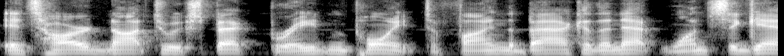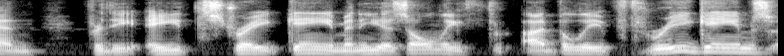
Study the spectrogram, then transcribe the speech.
it's hard not to expect Brayden Point to find the back of the net once again for the eighth straight game. And he is only, th- I believe, three games,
